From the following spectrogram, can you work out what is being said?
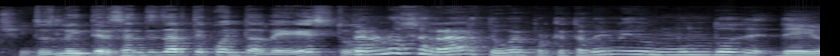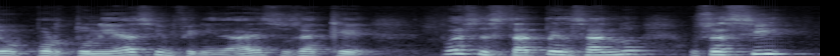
Sí. Entonces lo interesante es darte cuenta de esto. Pero no cerrarte, güey, porque también hay un mundo de, de oportunidades infinidades, o sea, que puedes estar pensando, o sea, sí,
